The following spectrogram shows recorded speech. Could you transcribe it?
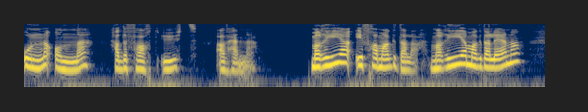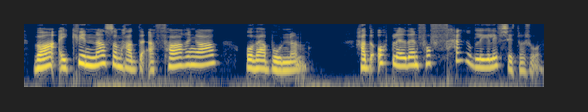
onde ånder hadde fart ut av henne. Maria ifra Magdala, Maria Magdalena, var ei kvinne som hadde erfaring av å være bonden, hadde opplevd en forferdelig livssituasjon,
